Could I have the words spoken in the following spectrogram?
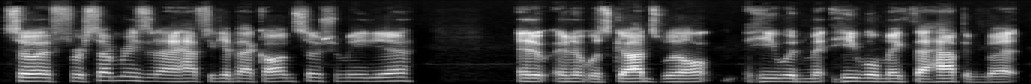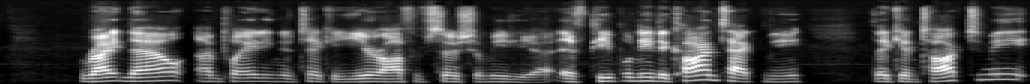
So if for some reason I have to get back on social media, and it, and it was God's will, He would He will make that happen. But right now, I'm planning to take a year off of social media. If people need to contact me, they can talk to me,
